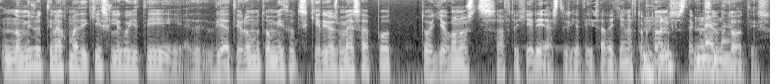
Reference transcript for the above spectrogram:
νομίζω ότι την έχουμε αδικήσει λίγο γιατί διατηρούμε το μύθο της κυρίως μέσα από το γεγονός της αυτοχειρίας της γιατί η Σαρακίνη αυτοκτόνησε στα 28 Ναι, ναι. της.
